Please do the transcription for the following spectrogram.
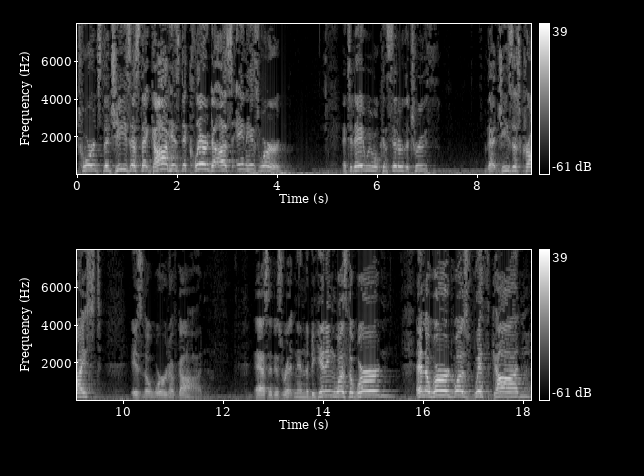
towards the Jesus that God has declared to us in His Word. And today we will consider the truth that Jesus Christ is the Word of God. As it is written, in the beginning was the Word, and the Word was with God,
